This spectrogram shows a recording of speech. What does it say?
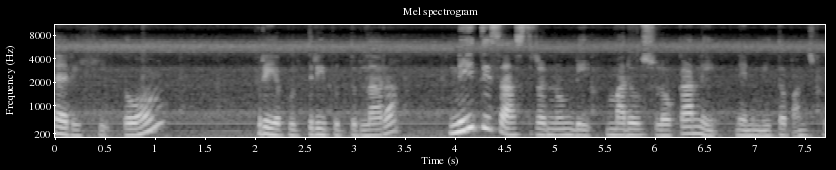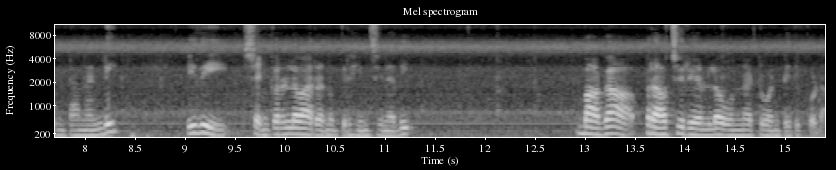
హరి ఓం. ప్రియపుత్రి పుత్రులారా నీతి శాస్త్రం నుండి మరో శ్లోకాన్ని నేను మీతో పంచుకుంటానండి. ఇది శంకరుల వారు అనుగ్రహించినది. బాగా ప్రాచుర్యంలో ఉన్నటువంటిది కూడా.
